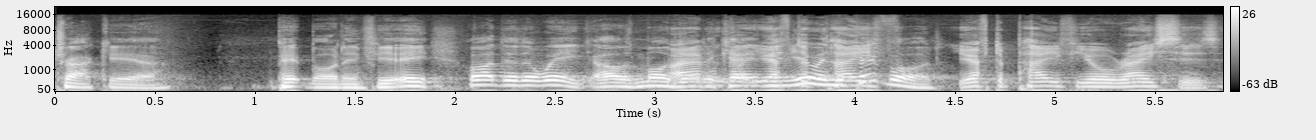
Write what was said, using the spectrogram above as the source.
track here, pitboarding for you. Well, the other week I was more I haven't got- dedicated than you in the pay pitboard. f- You have to pay for your races.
